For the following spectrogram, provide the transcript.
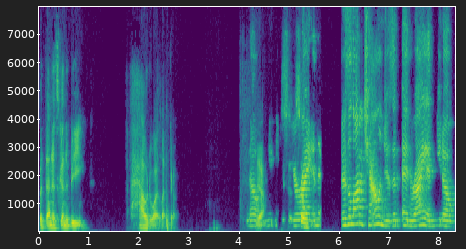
but then it's going to be how do I let go? No, yeah. you, are so, right. And there's a lot of challenges. And, and Ryan, you know,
